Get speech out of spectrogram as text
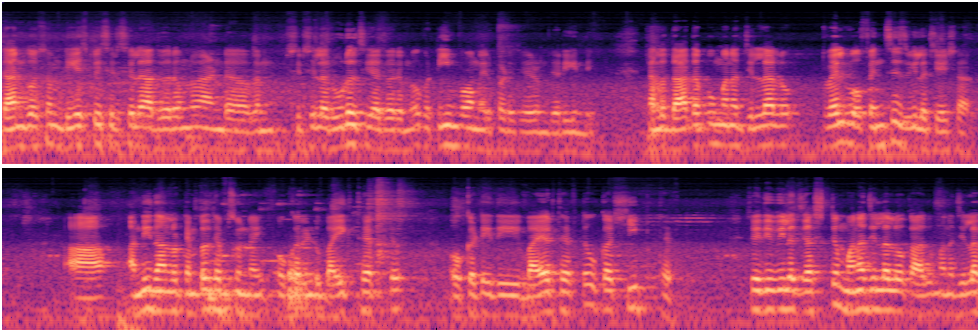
దానికోసం డిఎస్పీ సిరిసిల్ల ఆధ్వర్యంలో అండ్ సిరిసిల్ల రూరల్ సి ఆధ్వర్యంలో ఒక టీమ్ ఫామ్ ఏర్పాటు చేయడం జరిగింది. దానిలో దాదాపు మన జిల్లాలో ట్వెల్వ్ ఒఫెన్సెస్ వీళ్ళు చేశారు. అన్ని దానిలో టెంపుల్ థెఫ్ట్స్ ఉన్నాయి. ఒక రెండు బైక్ థెఫ్ట్ ఒకటి ఇది వైర్ థెఫ్ట్ ఒక షీప్ థెఫ్ట్ సో ఇది వీళ్ళ జస్ట్ మన జిల్లాలో కాదు మన జిల్లా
